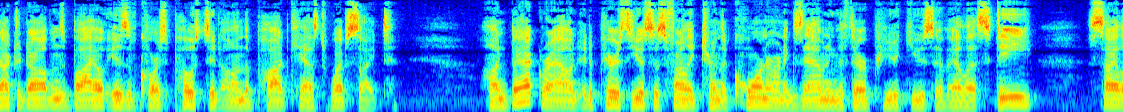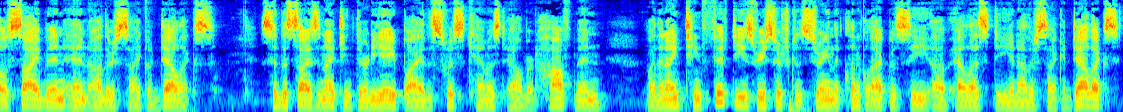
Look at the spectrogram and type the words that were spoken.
Dr. Doblin's bio is, of course, posted on the podcast website. On background, it appears the U.S. has finally turned the corner on examining the therapeutic use of LSD, psilocybin, and other psychedelics. Synthesized in 1938 by the Swiss chemist Albert Hofmann, by the 1950s, research concerning the clinical efficacy of LSD and other psychedelics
